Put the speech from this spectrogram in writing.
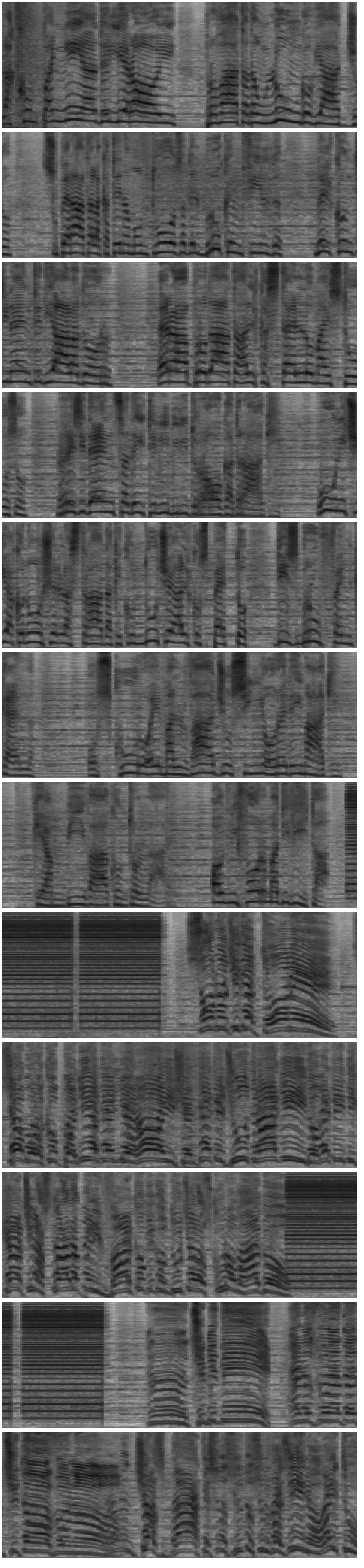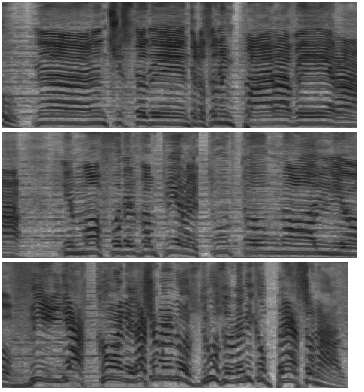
La compagnia degli eroi, provata da un lungo viaggio, superata la catena montuosa del Brukenfield nel continente di Alador, era approdata al castello maestoso, residenza dei temibili droga draghi, unici a conoscere la strada che conduce al cospetto di Sbruffenkel, oscuro e malvagio signore dei maghi, che ambiva a controllare ogni forma di vita. Sono Gigantone! Siamo la compagnia degli eroi! Scendete giù, draghi! Dovete indicarci la strada per il varco che conduce all'oscuro mago! CBD! Hanno suonato il citofono! Non ci sbatte, sono seduto sul vasino, e tu? Ah, non ci sto dentro, sono in paravera! Il moffo del vampiro è tutto un olio! Vigliaccone, lasciami uno sdruso, non è mica un personal!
